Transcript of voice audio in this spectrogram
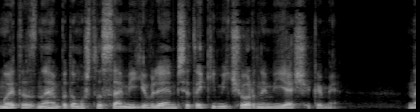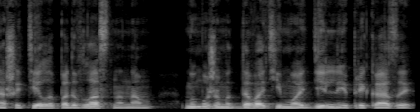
мы это знаем, потому что сами являемся такими черными ящиками. Наше тело подвластно нам, мы можем отдавать ему отдельные приказы,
